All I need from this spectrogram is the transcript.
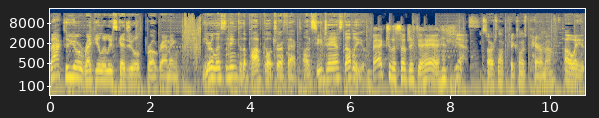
Back to your regularly scheduled programming. You're listening to the Pop Culture Effect on CJSW. Back to the subject at hand. Yes. Sorry, it's not Pixar. It's Paramount. Oh wait,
